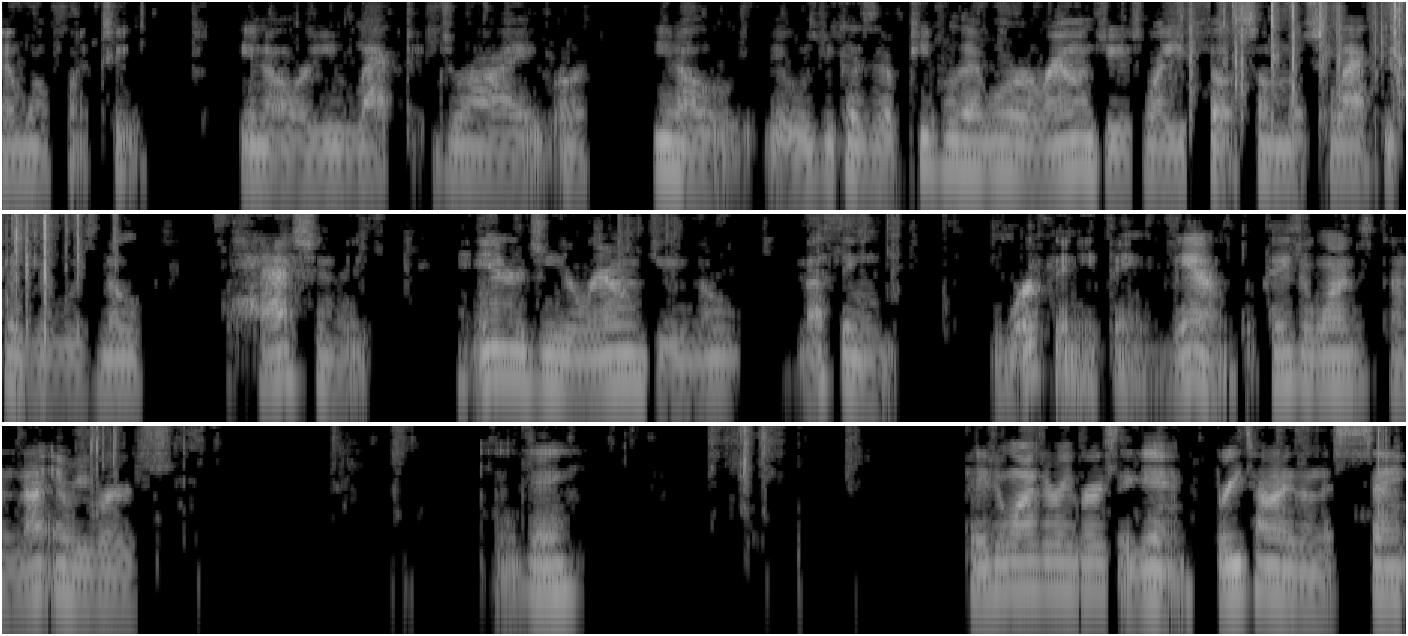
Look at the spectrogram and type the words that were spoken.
at one point too. You know, or you lacked drive, or you know, it was because of the people that were around you. Is why you felt so much lack because there was no passionate energy around you, no nothing worth anything. Damn, the page of wands I'm um, not in reverse. Okay. Page in reverse again. Three times in the same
